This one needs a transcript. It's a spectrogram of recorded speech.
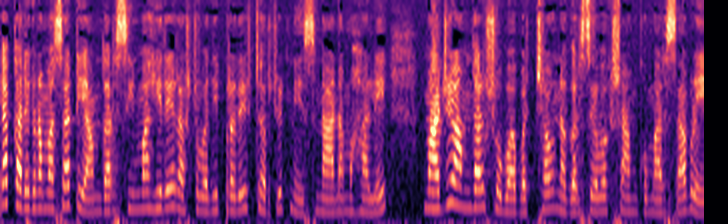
या कार्यक्रमासाठी आमदार सीमा हिरे राष्ट्रवादी प्रदेश सरचिटणीस नाना महाले माजी आमदार शोभा बच्छाव नगरसेवक श्यामकुमार साबळे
